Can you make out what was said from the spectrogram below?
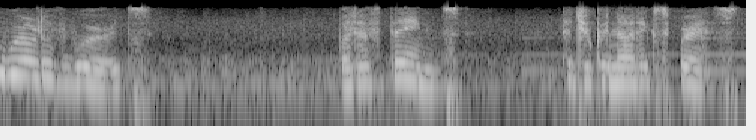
a world of words, but of things that you cannot express.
